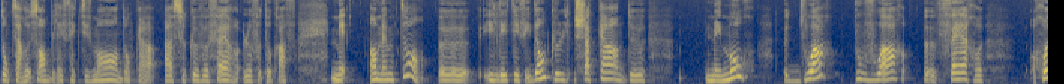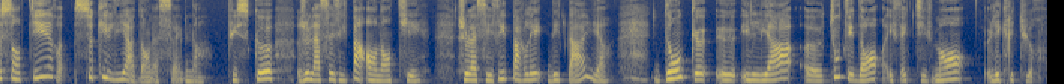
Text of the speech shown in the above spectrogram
donc ça ressemble effectivement donc à, à, ce que veut faire le photographe. Mais en même temps, euh, il est évident que chacun de mes mots doit pouvoir euh, faire ressentir ce qu'il y a dans la scène, puisque je ne la saisis pas en entier, je la saisis par les détails. Donc, euh, il y a, tout est dans, effectivement, l'écriture.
